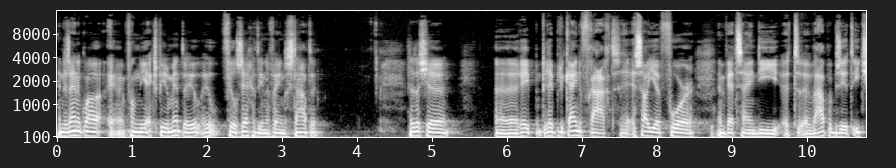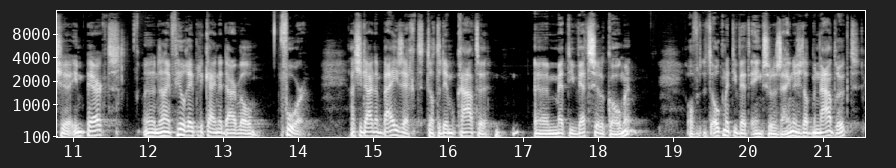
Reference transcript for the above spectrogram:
En er zijn ook wel uh, van die experimenten heel, heel veelzeggend in de Verenigde Staten. Dat als je uh, rep republikeinen vraagt, zou je voor een wet zijn die het wapenbezit ietsje inperkt? er zijn veel republikeinen daar wel voor. Als je daar dan bij zegt dat de democraten met die wet zullen komen, of het ook met die wet eens zullen zijn, als je dat benadrukt,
